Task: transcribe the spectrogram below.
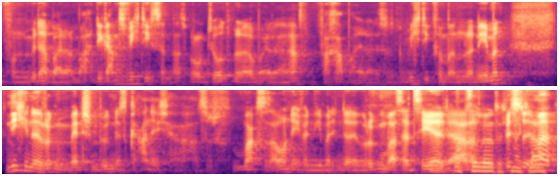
von Mitarbeitern machen, die ganz wichtig sind, als Produktionsmitarbeiter, ja, Facharbeiter, das ist wichtig für mein Unternehmen. Nicht in den Rücken, Menschen mögen das gar nicht. Ja. Also du magst das auch nicht, wenn jemand hinter dem Rücken was erzählt. Ja. Absolut. Bist du klar, immer,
